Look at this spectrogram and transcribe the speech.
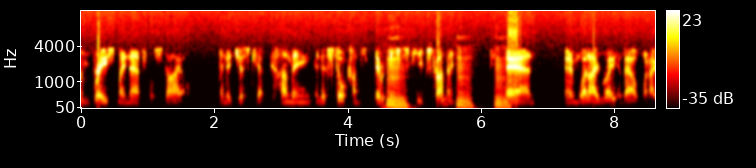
embraced my natural style, and it just kept coming, and it still comes. It, Hmm. just keeps coming, Hmm. Hmm. and And what I write about when I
